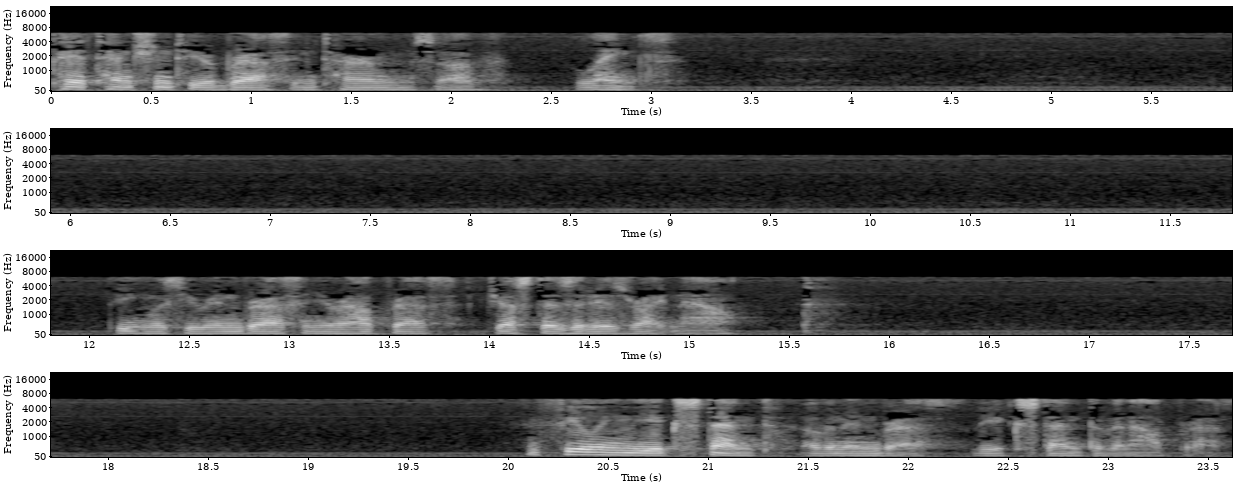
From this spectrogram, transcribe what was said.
pay attention to your breath in terms of length. Being with your in breath and your out breath just as it is right now. And feeling the extent of an in breath, the extent of an out breath.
